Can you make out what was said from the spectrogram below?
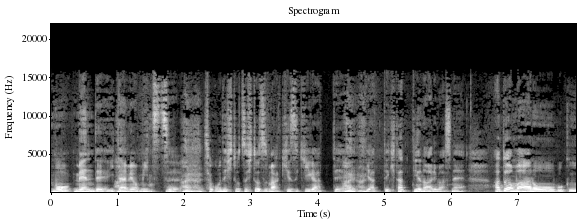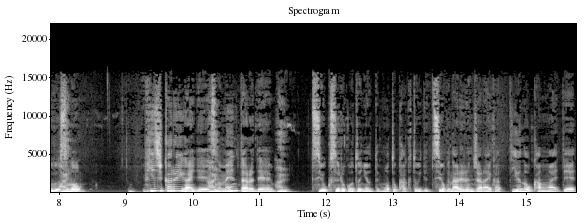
もう面で痛い目を見つつ、はい。はいそこで一つ一つまあ気づきがあってやってきたっていうのはありますね。あとはまあ、あの、僕、はい。その、フィジカル以外で、はい。そのメンタルではい。強くすることによってもっと格闘技で強くなれるんじゃないかっていうのを考えて、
